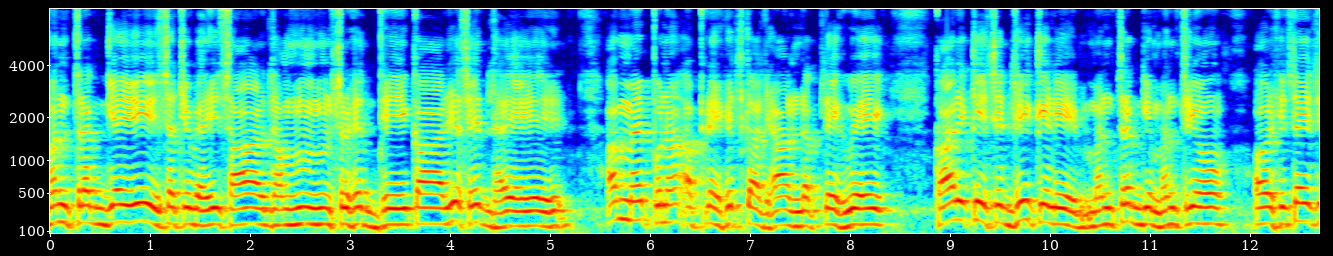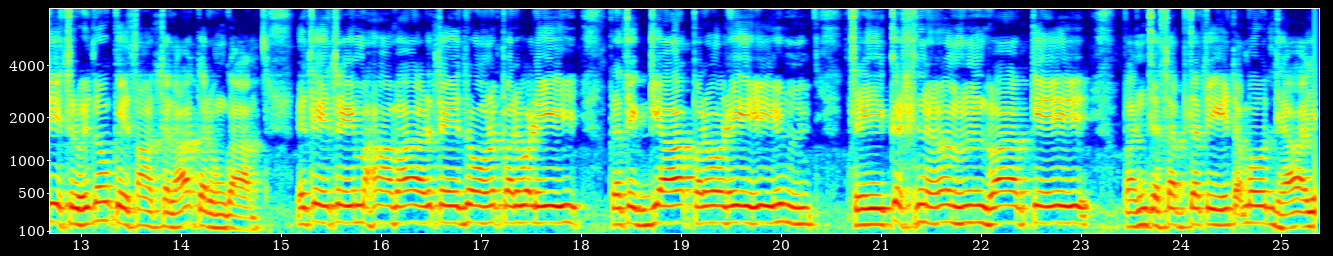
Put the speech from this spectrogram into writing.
मंत्रज्ञ सचिव सार्धम सुहृदि कार्य सिद्ध अब मैं पुनः अपने हित का ध्यान रखते हुए कार्य की सिद्धि के लिए मंत्रज्ञ मंत्रियों और हितैषी सुहृदों के साथ सलाह करूँगा। इस श्री महाभारत द्रोण परवड़ी प्रतिज्ञा परवड़ी श्री कृष्ण वाक्य पंचसप्तति तमोध्याय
